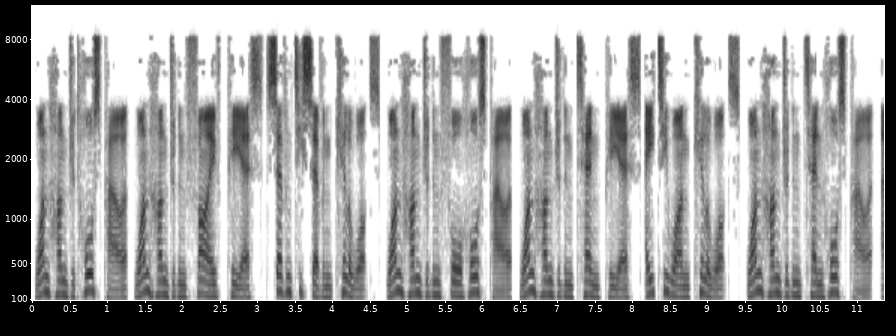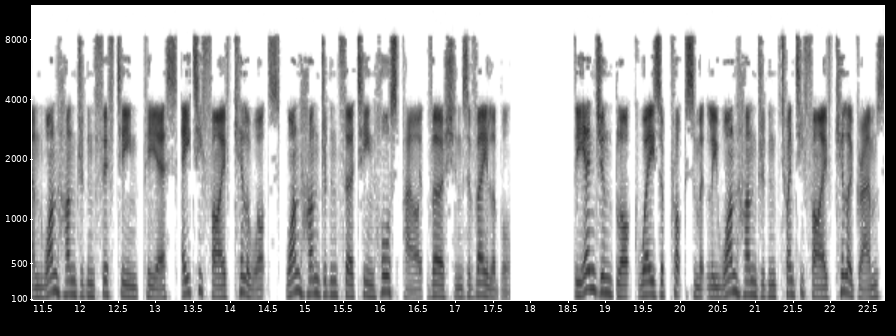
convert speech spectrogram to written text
100 horsepower, 105 PS 77 kilowatts, 104 horsepower, 110 PS 81 kilowatts, 110 horsepower, and 115 PS 85 kilowatts, 113 horsepower versions available. The engine block weighs approximately 125 kilograms,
